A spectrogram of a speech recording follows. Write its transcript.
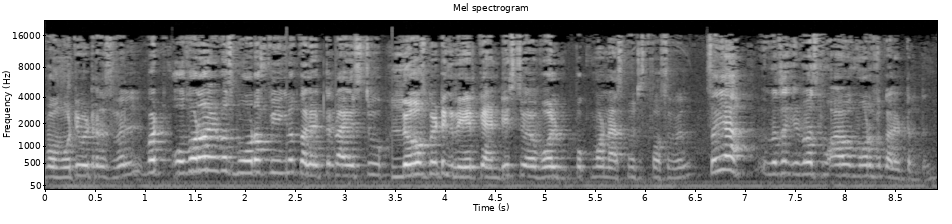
motivator as well. But overall, it was more of being a collector. I used to love getting rare candies to evolve Pokemon as much as possible. So yeah, it was. It was. I was more of a collector then.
